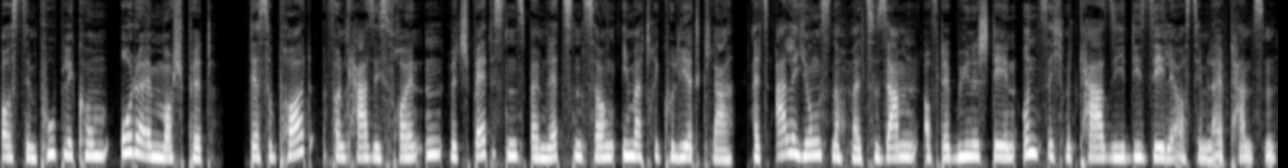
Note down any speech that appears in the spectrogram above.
aus dem Publikum oder im Moshpit. Der Support von Kasis Freunden wird spätestens beim letzten Song immatrikuliert klar, als alle Jungs nochmal zusammen auf der Bühne stehen und sich mit Kasi die Seele aus dem Leib tanzen.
